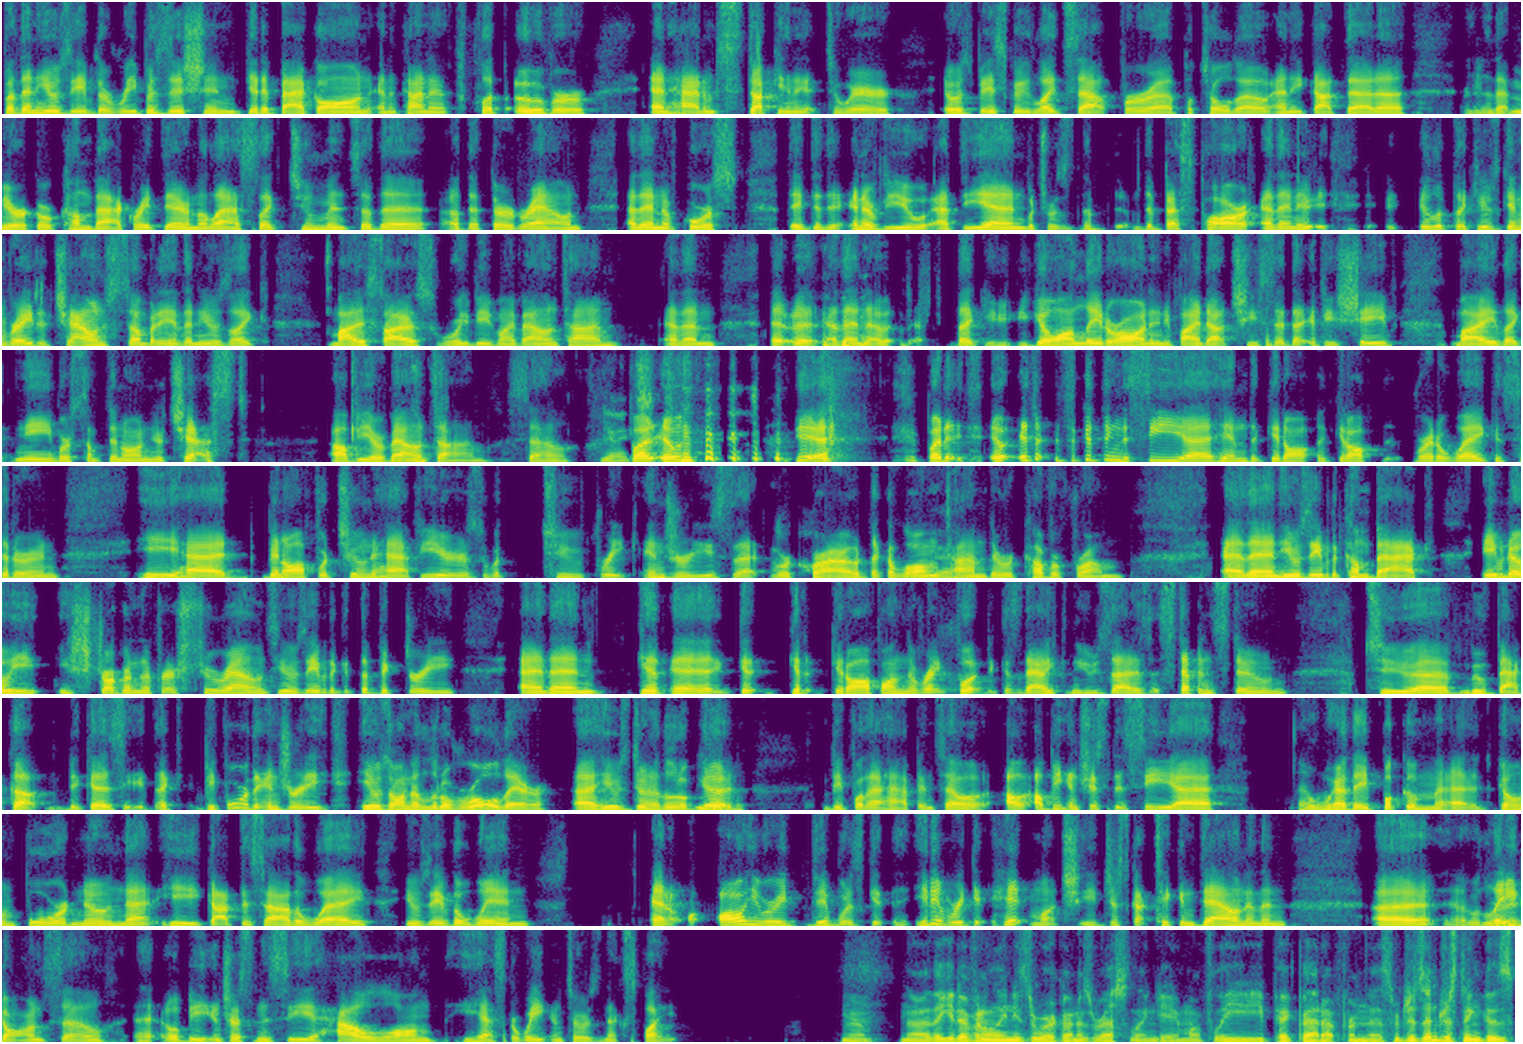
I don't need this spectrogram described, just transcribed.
but then he was able to reposition, get it back on, and kind of flip over and had him stuck in it to where it was basically lights out for uh, Pitolo, and he got that uh, mm-hmm. that miracle comeback right there in the last like two minutes of the of the third round. And then of course they did the interview at the end, which was the the best part. And then it, it, it looked like he was getting ready to challenge somebody, and then he was like, "Miley Cyrus, will you be my Valentine?" and then uh, uh, and then uh, like you, you go on later on and you find out she said that if you shave my like name or something on your chest i'll be your valentine so yeah but it was yeah but it, it, it's, it's a good thing to see uh, him to get off get off right away considering he had been off for two and a half years with two freak injuries that required like a long yeah. time to recover from and then he was able to come back even though he he struggled in the first two rounds, he was able to get the victory and then get uh, get get get off on the right foot because now he can use that as a stepping stone to uh, move back up because he, like before the injury he was on a little roll there uh, he was doing a little mm-hmm. good mm-hmm. before that happened so I'll, I'll be interested to see uh, where they book him uh, going forward knowing that he got this out of the way he was able to win and all he really did was get he didn't really get hit much he just got taken down and then uh laid right. on so uh, it'll be interesting to see how long he has to wait until his next fight yeah no i think he definitely needs to work on his wrestling game hopefully he picked that up from this which is interesting because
